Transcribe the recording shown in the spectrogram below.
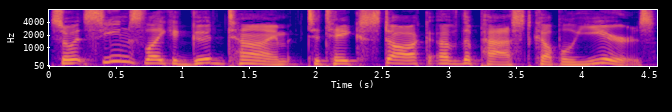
So it seems like a good time to take stock of the past couple years.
